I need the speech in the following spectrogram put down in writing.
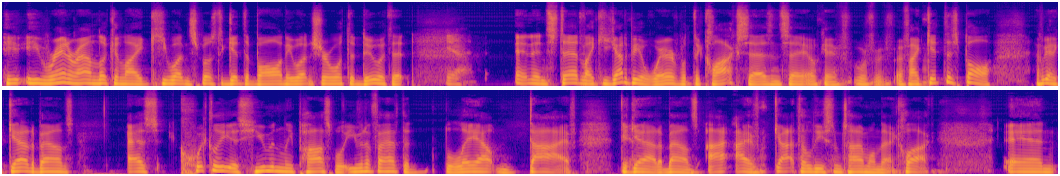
he he ran around looking like he wasn't supposed to get the ball and he wasn't sure what to do with it. yeah, And instead, like you got to be aware of what the clock says and say, okay, if, if, if I get this ball, I've got to get out of bounds as quickly as humanly possible, even if I have to lay out and dive to get out of bounds. I, I've got to leave some time on that clock. And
